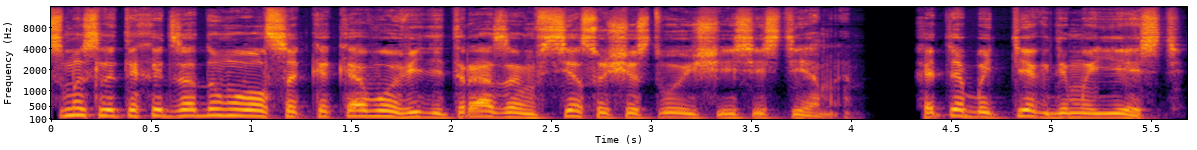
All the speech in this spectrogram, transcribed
смысле, ты хоть задумывался, каково видеть разом все существующие системы? Хотя бы те, где мы есть.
